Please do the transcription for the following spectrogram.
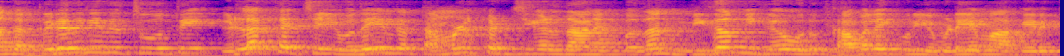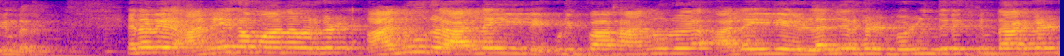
அந்த பிரதிநிதித்துவத்தை இழக்கச் செய்வதே இந்த தமிழ் கட்சிகள் தான் என்பதுதான் மிக மிக ஒரு கவலைக்குரிய விடயமாக இருக்கின்றது. எனவே அநேகமானவர்கள் அனுர அலையிலே குறிப்பாக அனுர அலையிலே இளைஞர்கள் விழுந்திருக்கின்றார்கள்.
